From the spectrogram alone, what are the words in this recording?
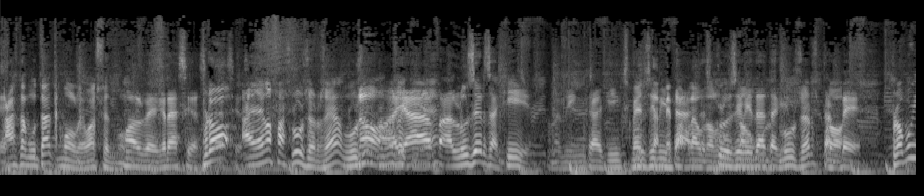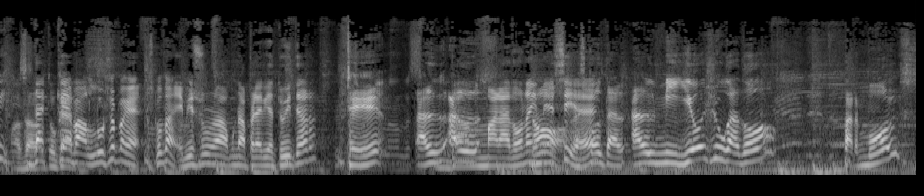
eh. has debutat molt bé, ho has fet molt, Molt bé, gràcies. Però gràcies. allà no fas losers, eh? Losers No, allà aquí, eh? fa losers aquí. Tinc aquí Bé, també exclusivitat. parleu del- exclusivitat d'alguns aquí. losers, però, També. però avui Els de de què va el loser? Perquè, escolta, he vist una, una prèvia a Twitter Sí. El, Del Maradona i no, Messi, eh? escolta, el, el millor jugador, per molts,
